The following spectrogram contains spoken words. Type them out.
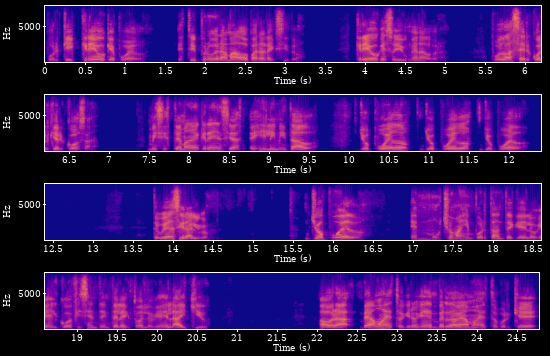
porque creo que puedo. Estoy programado para el éxito. Creo que soy un ganador. Puedo hacer cualquier cosa. Mi sistema de creencias es ilimitado. Yo puedo, yo puedo, yo puedo. Te voy a decir algo. Yo puedo es mucho más importante que lo que es el coeficiente intelectual, lo que es el IQ. Ahora, veamos esto. Quiero que en verdad veamos esto porque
